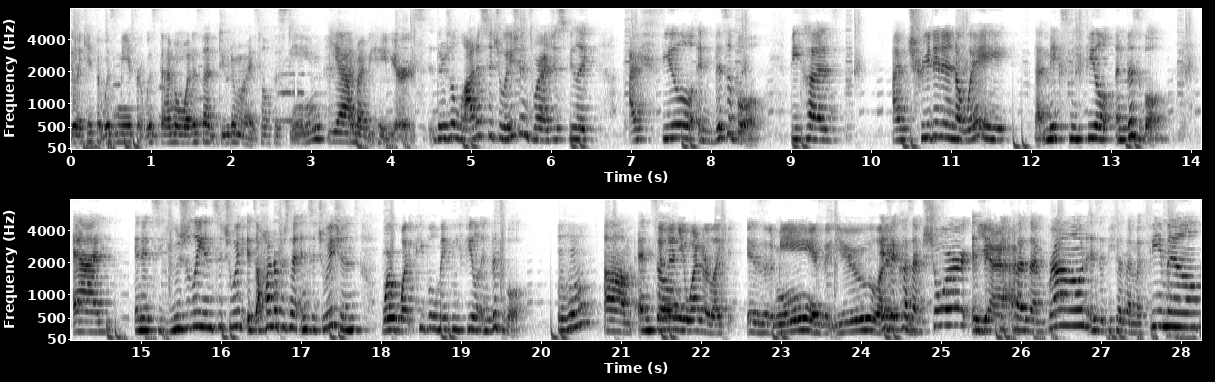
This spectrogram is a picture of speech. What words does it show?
like if it was me if it was them and what does that do to my self-esteem Yeah. and my behaviors There's a lot of situations where I just feel like I feel invisible because I'm treated in a way that makes me feel invisible. And and it's usually in situation it's 100% in situations where white people make me feel invisible. mm-hmm. Um and so and then you wonder like is it me is it you like Is it because I'm short? Is Yeah. it because I'm brown? Is it because I'm a female?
